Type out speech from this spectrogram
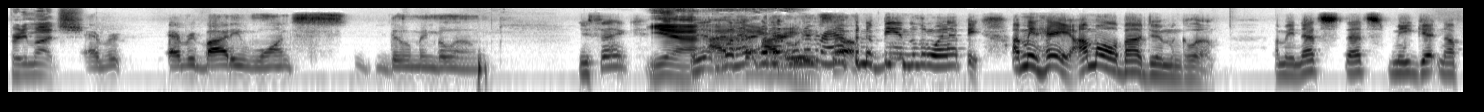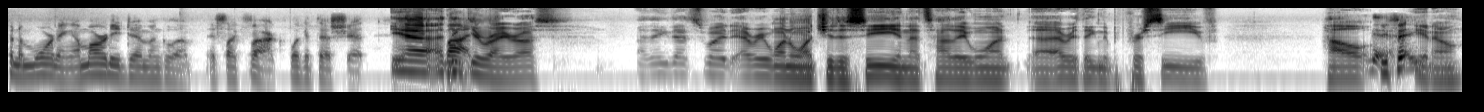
Pretty much. Every everybody wants doom and gloom. You think? Yeah, Yeah, what, I what- I whatever believe so. happened to being a little happy? I mean, hey, I'm all about doom and gloom. I mean, that's that's me getting up in the morning. I'm already doom and gloom. It's like fuck, look at this shit. yeah, I think you're right, Russ. I think that's what everyone wants you to see, and that's how they want uh, everything to perceive. How Yeah, You think- you know?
